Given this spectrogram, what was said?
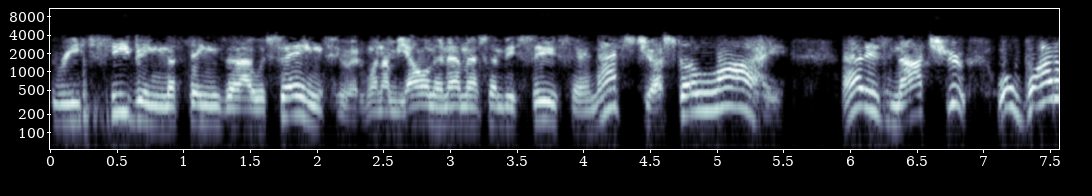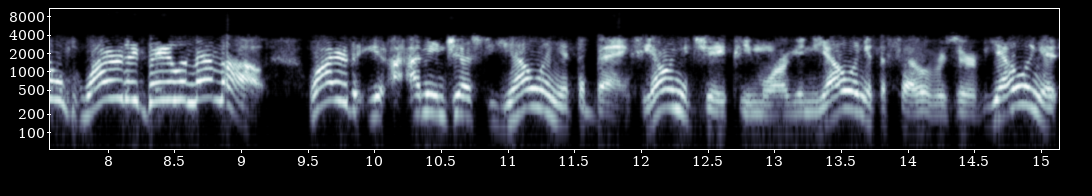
receiving the things that I was saying to it. When I'm yelling at MSNBC saying, that's just a lie. That is not true. Well, why don't, why are they bailing them out? Why are they, I mean, just yelling at the banks, yelling at JP Morgan, yelling at the Federal Reserve, yelling at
